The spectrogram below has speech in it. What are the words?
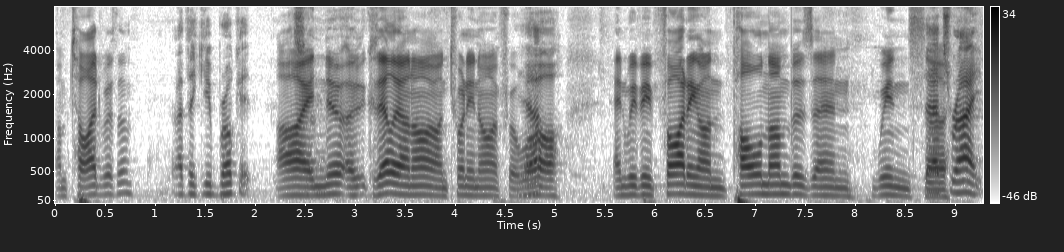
I'm tied with them. I think you broke it. I So- knew because Elio and I are on 29 for a Yeah. while, and we've been fighting on pole numbers and wins. so- That's right.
